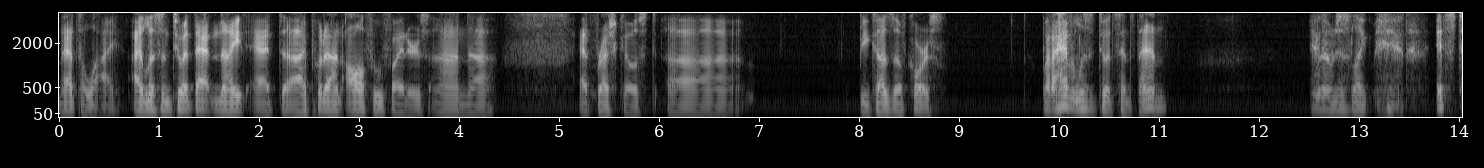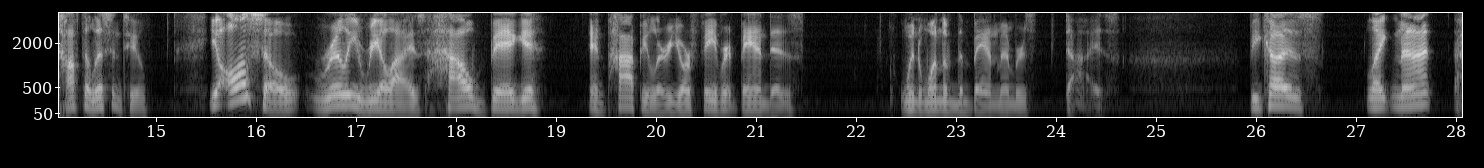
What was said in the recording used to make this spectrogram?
That's a lie. I listened to it that night at, uh, I put on all Foo Fighters on, uh, at Fresh Coast. Because of course. But I haven't listened to it since then. And I'm just like, man, it's tough to listen to. You also really realize how big and popular your favorite band is when one of the band members dies. Because, like, not.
